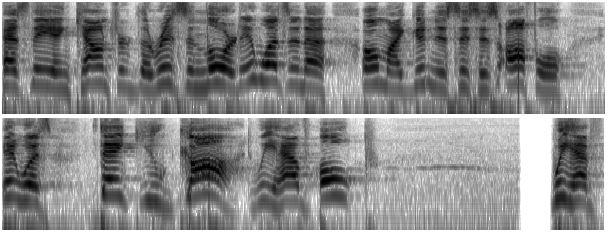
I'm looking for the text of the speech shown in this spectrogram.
as they encountered the risen Lord. It wasn't a, oh my goodness, this is awful. It was, thank you, God, we have hope. We have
